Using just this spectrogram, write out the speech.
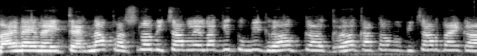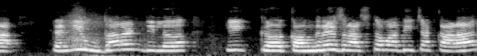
नाही नाही नाही. त्यांना प्रश्न विचारलेला की तुम्ही ग्रह ग्रह खातं विचारताय का? त्यांनी उदाहरण दिलं की काँग्रेस राष्ट्रवादीच्या काळात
